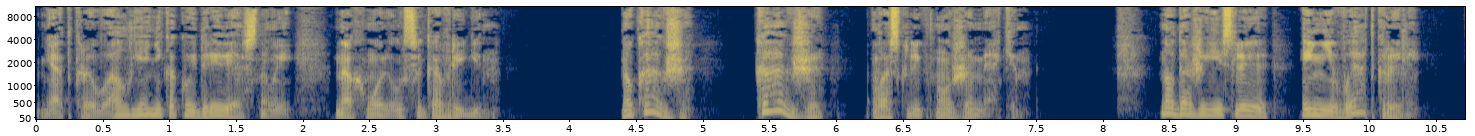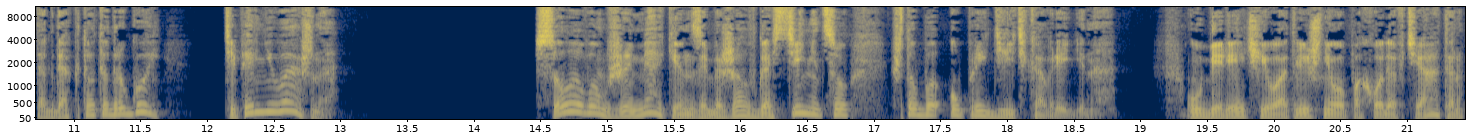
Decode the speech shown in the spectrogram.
«Не открывал я никакой Древесновой», — нахмурился Ковригин. «Но как же, как же!» — воскликнул Жемякин. «Но даже если и не вы открыли, Тогда кто-то другой. Теперь неважно. Словом, Жемякин забежал в гостиницу, чтобы упредить Ковригина. Уберечь его от лишнего похода в театр.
